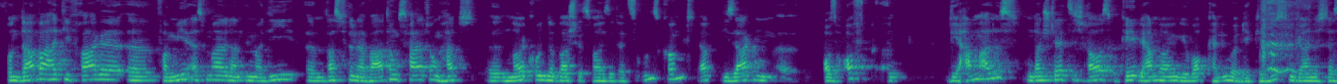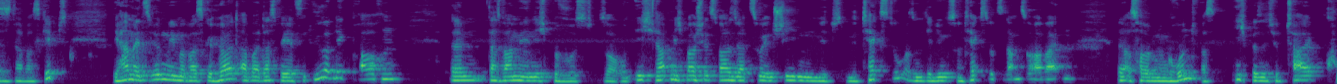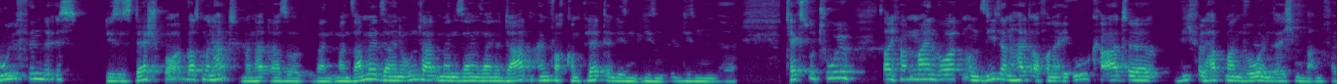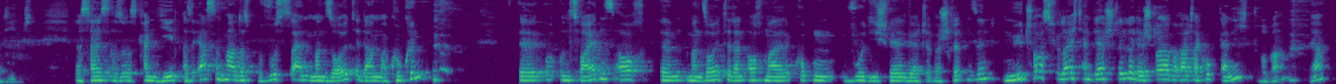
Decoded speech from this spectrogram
Und da war halt die Frage äh, von mir erstmal dann immer die, äh, was für eine Erwartungshaltung hat äh, ein Neukunde beispielsweise, der zu uns kommt. Ja? Die sagen, äh, also oft, äh, wir haben alles und dann stellt sich raus, okay, wir haben irgendwie überhaupt keinen Überblick. Wir wussten gar nicht, dass es da was gibt. Wir haben jetzt irgendwie mal was gehört, aber dass wir jetzt einen Überblick brauchen, ähm, das war mir nicht bewusst. So, und ich habe mich beispielsweise dazu entschieden, mit, mit Textu, also mit den Jungs von Textu zusammenzuarbeiten, äh, aus folgendem Grund. Was ich persönlich total cool finde, ist, dieses Dashboard, was man hat. Man hat also, man, man sammelt seine Unter, man seine, seine Daten einfach komplett in diesem, diesem, in diesem äh, Texto-Tool, sage ich mal in meinen Worten, und sieht dann halt auch von der EU-Karte, wie viel hat man wo in welchem Land verdient. Das heißt also, das kann jeder, also erstens mal das Bewusstsein, man sollte da mal gucken. Äh, und zweitens auch, ähm, man sollte dann auch mal gucken, wo die Schwellenwerte überschritten sind. Mythos vielleicht an der Stelle, der Steuerberater guckt da nicht drüber. Ja?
